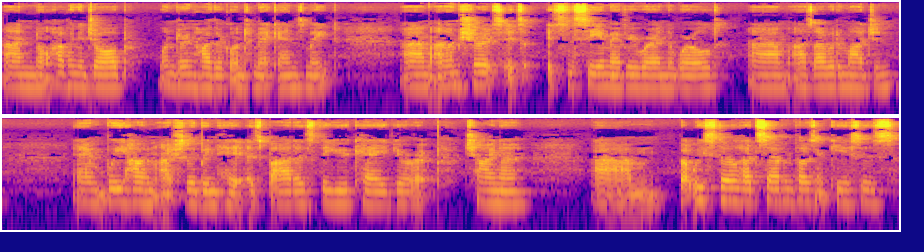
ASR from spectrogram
and not having a job, wondering how they're going to make ends meet. Um, and I'm sure it's it's it's the same everywhere in the world, um, as I would imagine. Um, we haven't actually been hit as bad as the UK, Europe, China, um, but we still had 7,000 cases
